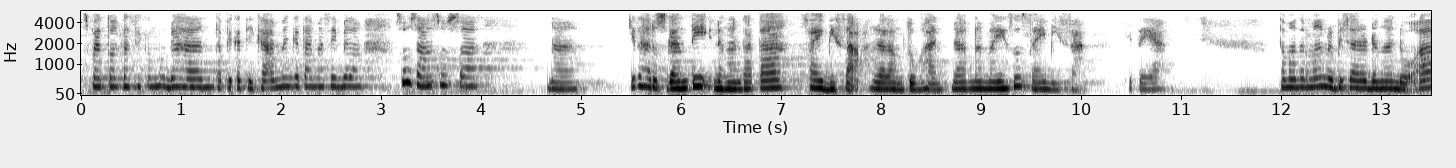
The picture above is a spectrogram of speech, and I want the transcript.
supaya Tuhan kasih kemudahan. Tapi ketika amin kita masih bilang susah, susah. Nah, kita harus ganti dengan kata saya bisa dalam Tuhan. Dalam nama Yesus saya bisa. Gitu ya. Teman-teman berbicara dengan doa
